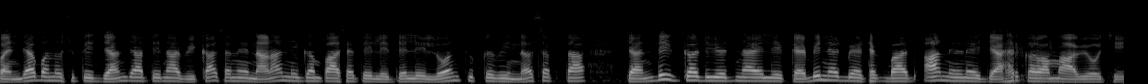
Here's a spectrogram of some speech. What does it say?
પંજાબ અનુસૂચિત જનજાતિના વિકાસ અને નાણાં નિગમ પાસેથી લીધેલી લોન ચૂકવી ન શકતા ચંદીગઢ યોજનાયેલી કેબિનેટ બેઠક બાદ આ નિર્ણય જાહેર કરવામાં આવ્યો છે.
